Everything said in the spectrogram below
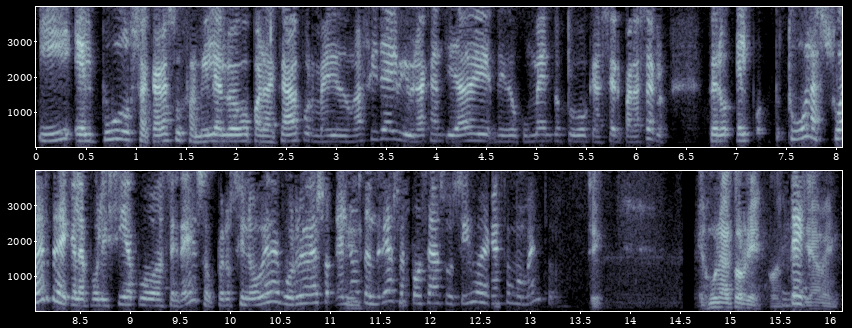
y él pudo sacar a su familia luego para acá por medio de un affidavit y una cantidad de, documentos tuvo que hacer para hacerlo. Pero él tuvo la suerte de que la policía pudo hacer eso, pero si no hubiera ocurrido eso, él no tendría a su esposa y a sus hijos en este momento. Sí, es un alto riesgo, definitivamente.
